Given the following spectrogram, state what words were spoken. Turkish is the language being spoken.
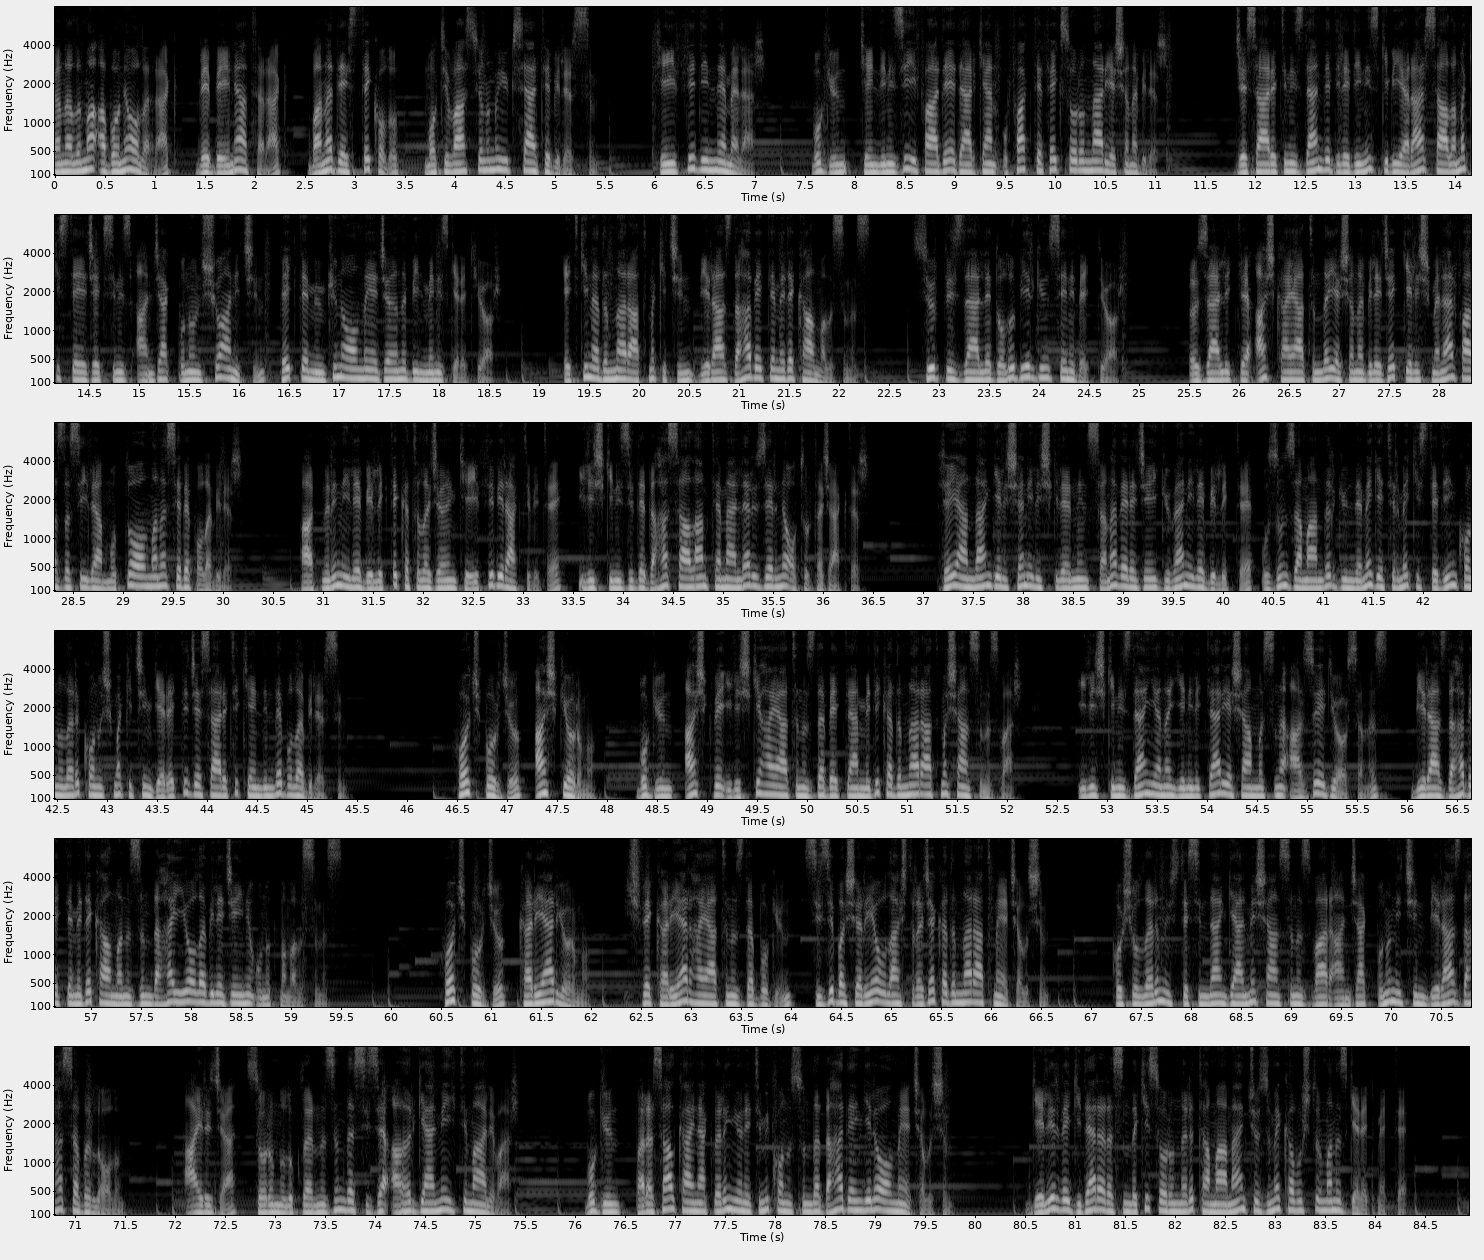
Kanalıma abone olarak ve beğeni atarak bana destek olup motivasyonumu yükseltebilirsin. Keyifli dinlemeler. Bugün kendinizi ifade ederken ufak tefek sorunlar yaşanabilir. Cesaretinizden de dilediğiniz gibi yarar sağlamak isteyeceksiniz ancak bunun şu an için pek de mümkün olmayacağını bilmeniz gerekiyor. Etkin adımlar atmak için biraz daha beklemede kalmalısınız. Sürprizlerle dolu bir gün seni bekliyor. Özellikle aşk hayatında yaşanabilecek gelişmeler fazlasıyla mutlu olmana sebep olabilir. Partnerin ile birlikte katılacağın keyifli bir aktivite, ilişkinizi de daha sağlam temeller üzerine oturtacaktır. Öte yandan gelişen ilişkilerinin sana vereceği güven ile birlikte uzun zamandır gündeme getirmek istediğin konuları konuşmak için gerekli cesareti kendinde bulabilirsin. Koç burcu, aşk yorumu. Bugün aşk ve ilişki hayatınızda beklenmedik adımlar atma şansınız var. İlişkinizden yana yenilikler yaşanmasını arzu ediyorsanız, biraz daha beklemede kalmanızın daha iyi olabileceğini unutmamalısınız. Koç burcu, kariyer yorumu. İş ve kariyer hayatınızda bugün sizi başarıya ulaştıracak adımlar atmaya çalışın. Koşulların üstesinden gelme şansınız var ancak bunun için biraz daha sabırlı olun. Ayrıca sorumluluklarınızın da size ağır gelme ihtimali var. Bugün parasal kaynakların yönetimi konusunda daha dengeli olmaya çalışın. Gelir ve gider arasındaki sorunları tamamen çözüme kavuşturmanız gerekmekte.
